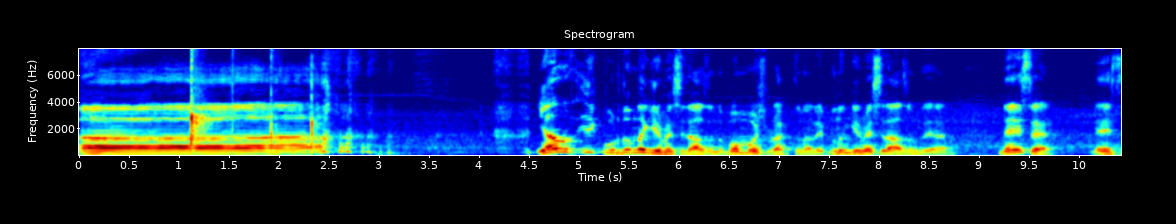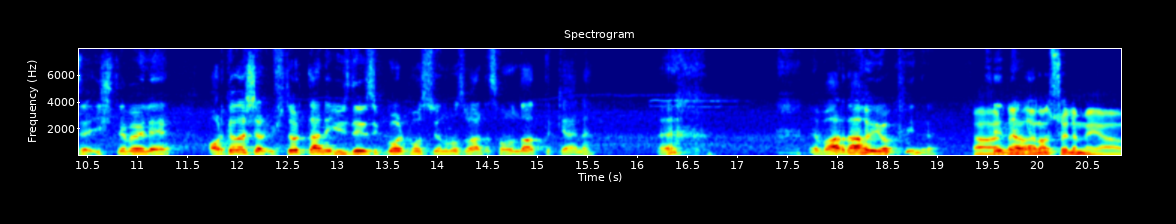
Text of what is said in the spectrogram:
Yalnız ilk vurduğumda girmesi lazımdı. Bomboş bıraktın orayı. Bunun girmesi lazımdı ya. Neyse. Neyse işte böyle. Arkadaşlar 3-4 tane %100'lük gol pozisyonumuz vardı. Sonunda attık yani. E, vardı abi yok muydu? Ya Senin de vardı. yalan söyleme ya.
